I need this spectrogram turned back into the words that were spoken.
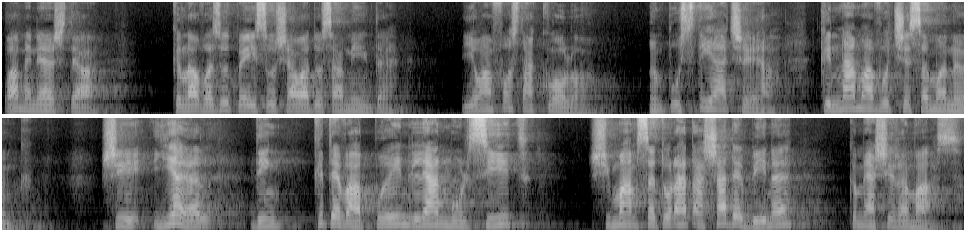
Oamenii ăștia, când l-au văzut pe Isus și-au adus aminte, eu am fost acolo, în pustia aceea, când n-am avut ce să mănânc. Și el, din câteva pâini, le-a înmulțit și m-am săturat așa de bine că mi-a și rămas.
